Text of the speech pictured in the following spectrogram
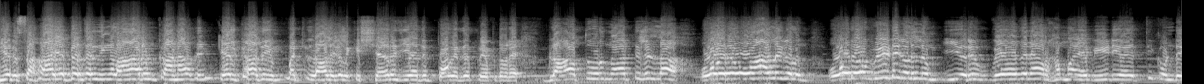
ഈ ഒരു സഹായഭ്യർത്ഥന നിങ്ങൾ ആരും കാണാതെയും കേൾക്കാതെയും മറ്റുള്ള ആളുകൾക്ക് ഷെയർ ചെയ്യാതെ പോകരുത് പ്രിയപ്പെട്ടവരെ. ബ്ലാത്തൂർ നാട്ടിലുള്ള ഓരോ ആളുകളും ഓരോ വീടുകളിലും ഒരു വേദനാർഹമായ വീഡിയോ എത്തിക്കൊണ്ട്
